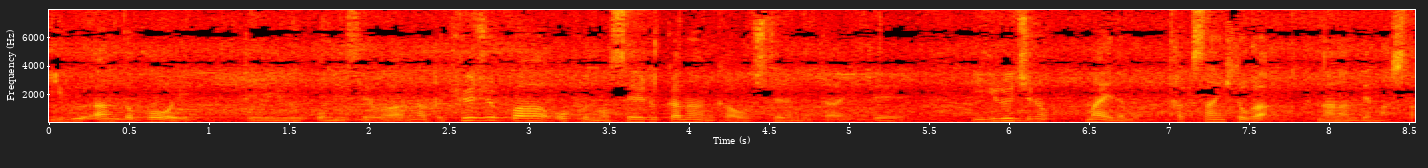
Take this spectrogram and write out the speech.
イブボーイっていうお店はなんと90%オフのセールかなんかをしてるみたいで入り口の前でもたくさん人が並んでました。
